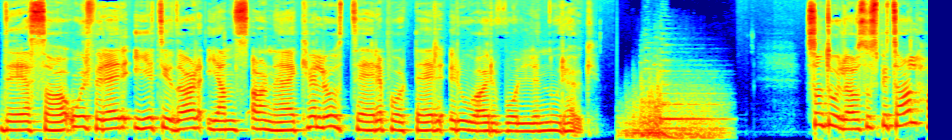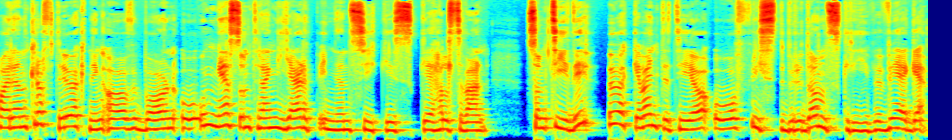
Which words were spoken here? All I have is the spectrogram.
Det sa ordfører i Tydal Jens Arne Kvello til reporter Roar Vold Nordhaug. St. Olavs hospital har en kraftig økning av barn og unge som trenger hjelp innen psykisk helsevern. Samtidig øker ventetida og fristbruddene, skriver VG.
